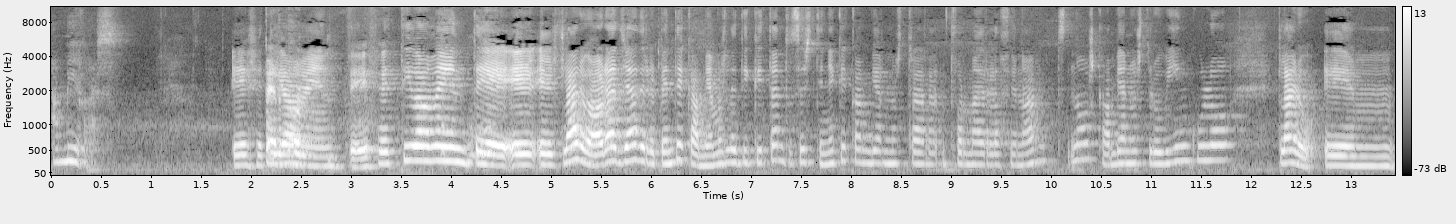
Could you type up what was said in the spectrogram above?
amigas. Efectivamente, efectivamente. El, claro, ahora ya de repente cambiamos la etiqueta, entonces tiene que cambiar nuestra forma de relacionarnos, cambia nuestro vínculo. Claro, em,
